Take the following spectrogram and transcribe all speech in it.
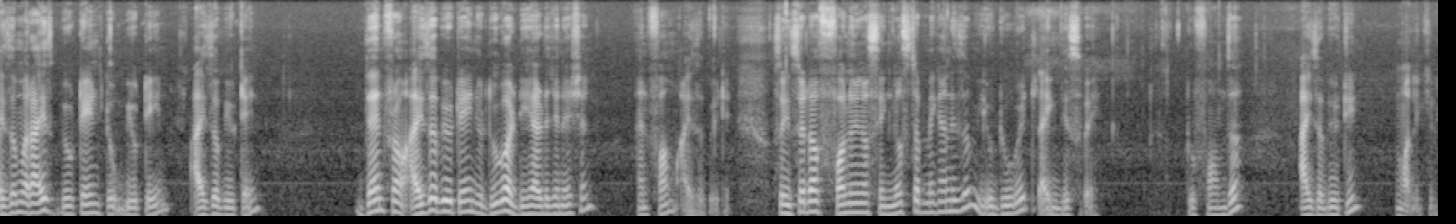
isomerize butane to butane isobutane. Then from isobutane you do a dehydrogenation and form isobutane. So, instead of following a single step mechanism you do it like this way to form the isobutene molecule.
